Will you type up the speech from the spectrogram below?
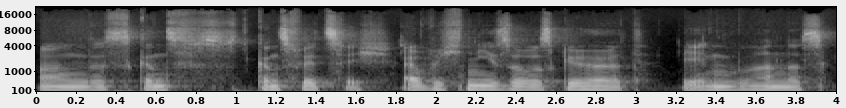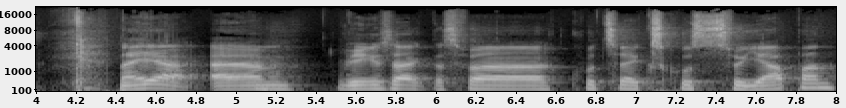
Und das ist ganz, ganz witzig. Habe ich nie sowas gehört, irgendwo anders. Naja, ähm, wie gesagt, das war ein kurzer Exkurs zu Japan.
